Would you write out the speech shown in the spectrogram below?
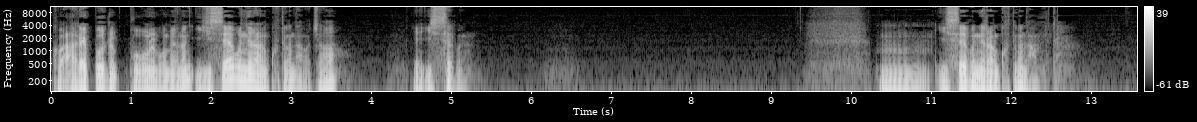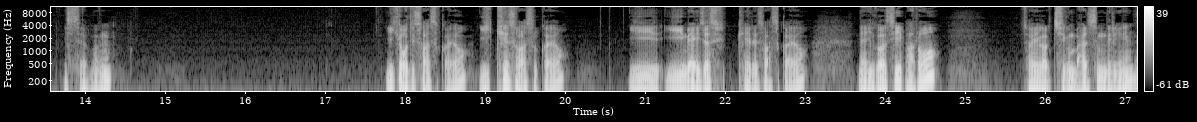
그 아래 부분을 보면은 E7이라는 코드가 나오죠. 예, E7. 음, E7이라는 코드가 나옵니다. E7. 이게 어디서 왔을까요? E키에서 왔을까요? E, E 메이저 스케일에서 왔을까요? 네, 이것이 바로 저희가 지금 말씀드린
